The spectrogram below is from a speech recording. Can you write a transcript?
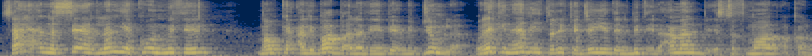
صحيح أن السعر لن يكون مثل موقع علي بابا الذي يبيع بالجملة ولكن هذه طريقة جيدة لبدء العمل باستثمار أقل.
